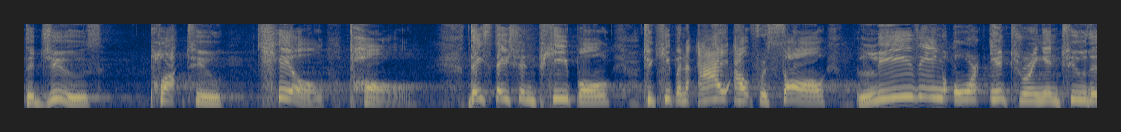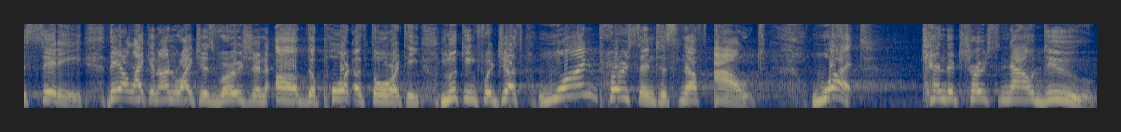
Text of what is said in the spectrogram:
The Jews plot to kill Paul they stationed people to keep an eye out for Saul leaving or entering into the city. They are like an unrighteous version of the port authority looking for just one person to snuff out. What can the church now do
